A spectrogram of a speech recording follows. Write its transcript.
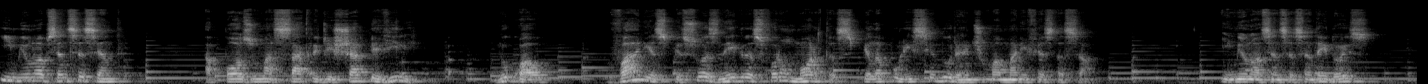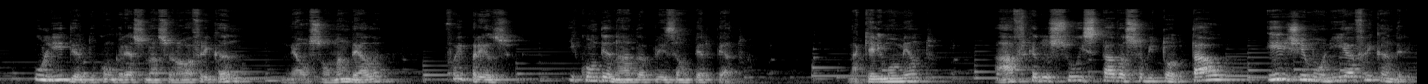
em 1960, após o massacre de Charpeville, no qual várias pessoas negras foram mortas pela polícia durante uma manifestação. Em 1962, o líder do Congresso Nacional Africano, Nelson Mandela, foi preso e condenado à prisão perpétua. Naquele momento, a África do Sul estava sob total hegemonia africana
